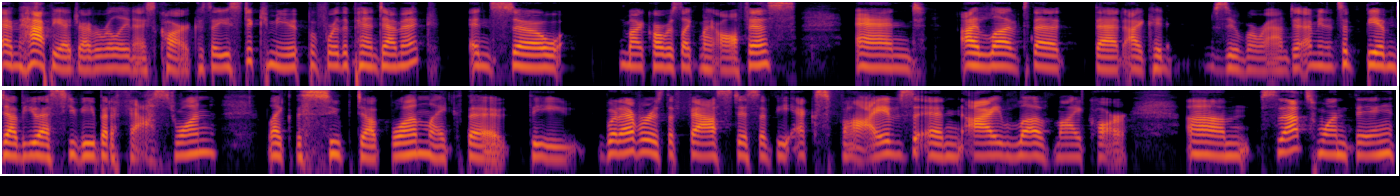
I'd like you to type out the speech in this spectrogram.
am happy I drive a really nice car because I used to commute before the pandemic. And so my car was like my office. And I loved that that I could zoom around it. I mean, it's a BMW SUV, but a fast one, like the souped up one, like the the whatever is the fastest of the X5s. And I love my car. Um, so that's one thing.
